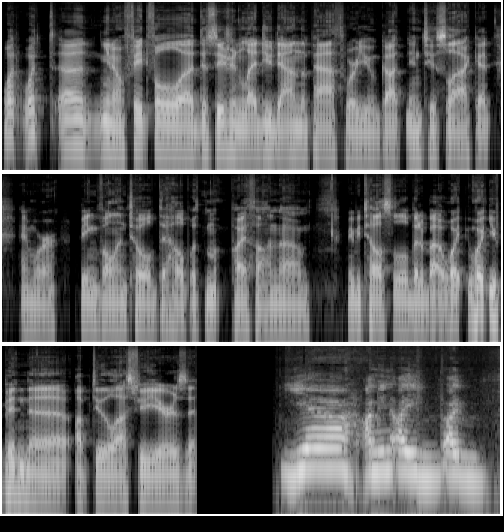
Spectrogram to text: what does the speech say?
what what uh, you know fateful uh, decision led you down the path where you got into Slack at and were being voluntold to help with Python? Um, maybe tell us a little bit about what what you've been uh, up to the last few years. And Yeah, I mean, I I've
